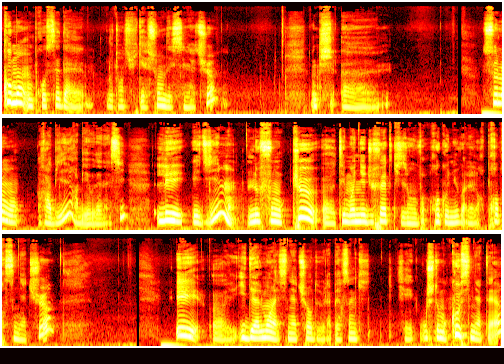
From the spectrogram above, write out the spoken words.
comment on procède à l'authentification des signatures. Donc, selon Rabbi, Rabbi Odanassi, les Edim ne font que euh, témoigner du fait qu'ils ont reconnu leur propre signature, et euh, idéalement la signature de la personne qui, est justement co-signataire,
